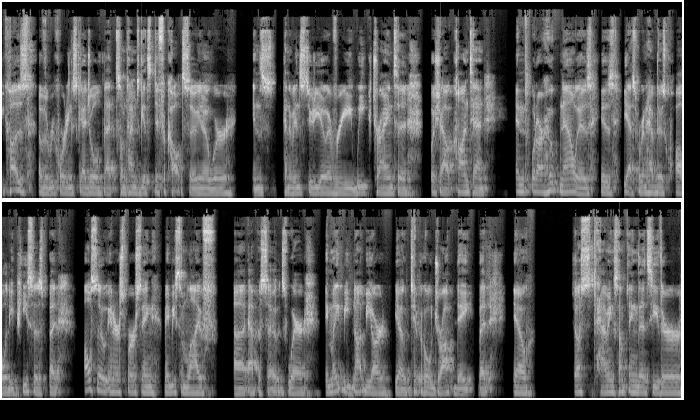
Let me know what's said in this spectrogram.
because of the recording schedule, that sometimes gets difficult. So, you know, we're in kind of in studio every week trying to push out content. And what our hope now is, is yes, we're going to have those quality pieces, but also interspersing maybe some live uh, episodes where they might be not be our you know typical drop date, but you know just having something that's either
